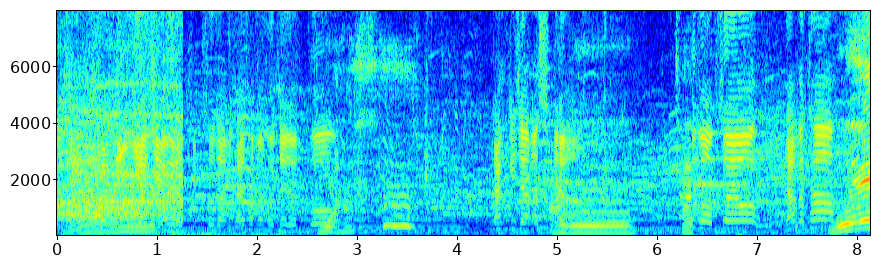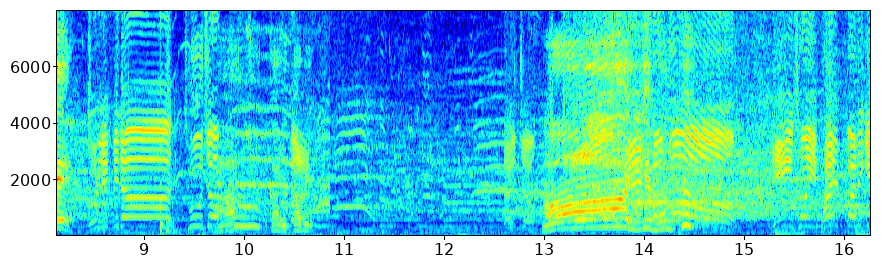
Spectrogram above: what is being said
아. 네, 이어지고요. 김소담이 다시 한번 건져줬고 이 당기지 않았습니다. 아이고 자 그거 없어요. 나가타 뭐해 올립니다. 두 점. 아 까비 까비 날정. 아 이게 몸패 이소희 발 빠르게.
